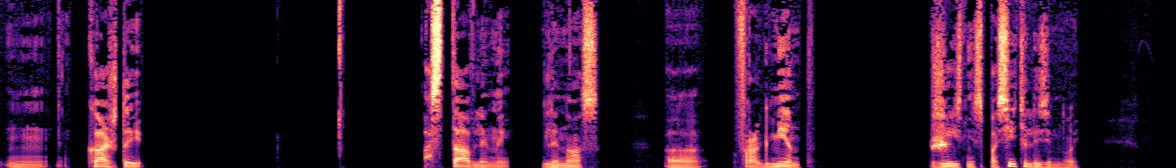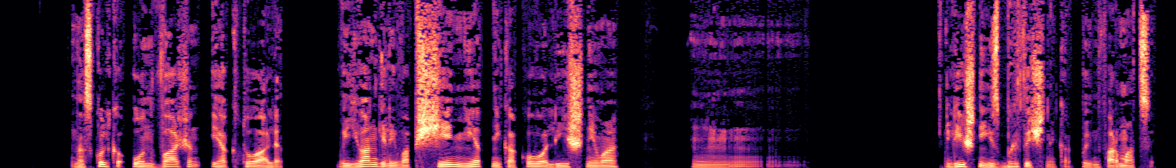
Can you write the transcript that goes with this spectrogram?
э, каждый оставленный для нас э, фрагмент жизни Спасителя земной насколько он важен и актуален. В Евангелии вообще нет никакого лишнего, лишней избыточной как бы информации.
